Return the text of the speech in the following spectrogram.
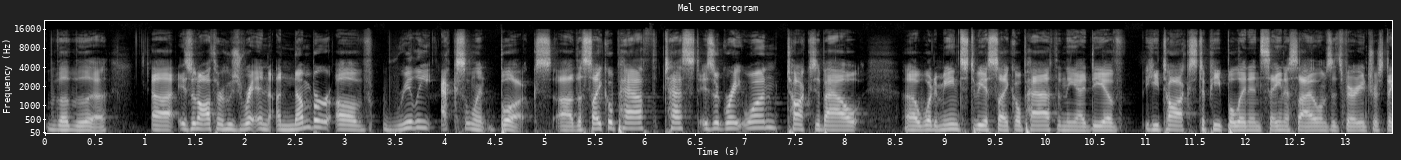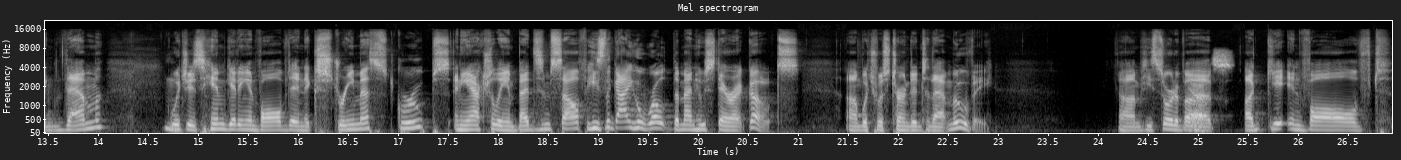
the, the uh, is an author who's written a number of really excellent books. Uh, the Psychopath Test is a great one. Talks about uh, what it means to be a psychopath and the idea of he talks to people in insane asylums. It's very interesting. Them, hmm. which is him getting involved in extremist groups, and he actually embeds himself. He's the guy who wrote The Men Who Stare at Goats, um, which was turned into that movie. Um, he's sort of yes. a, a get involved,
